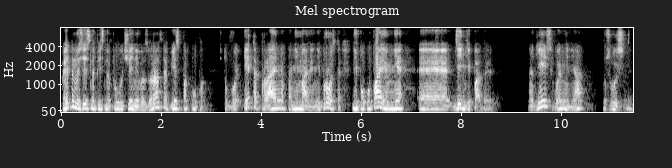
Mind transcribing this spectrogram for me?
Поэтому здесь написано получение возврата без покупок, чтобы вы это правильно понимали. Не просто не покупая мне э, деньги падают. Надеюсь, вы меня услышали.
